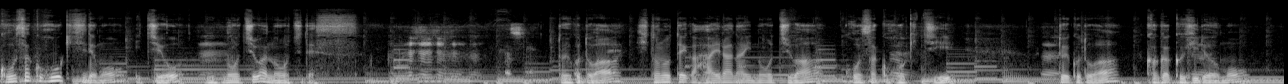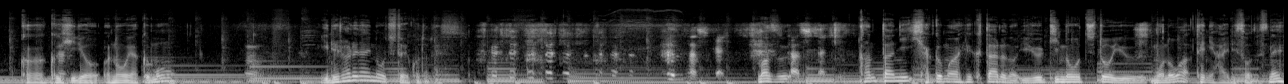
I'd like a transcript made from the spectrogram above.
耕作放棄地でも一応ん農地は農地です。ということは人の手が入らない農地は耕作放棄地うんということは化学肥料も化学肥料農薬もうん。入れられない農地ということです確かに。まず。簡単に100万ヘクタールの有機農地というものは手に入りそうですね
